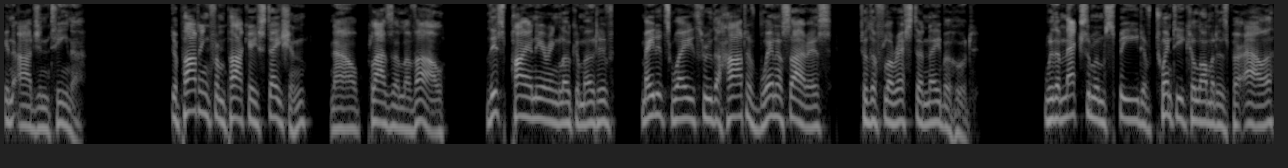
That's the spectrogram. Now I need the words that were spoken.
in Argentina. Departing from Parque Station, now Plaza Lavalle, this pioneering locomotive made its way through the heart of Buenos Aires to the Floresta neighborhood. With a maximum speed of 20 kilometers per hour,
